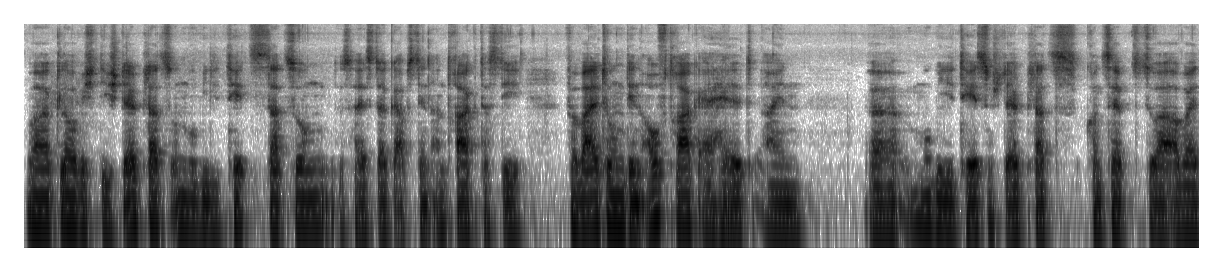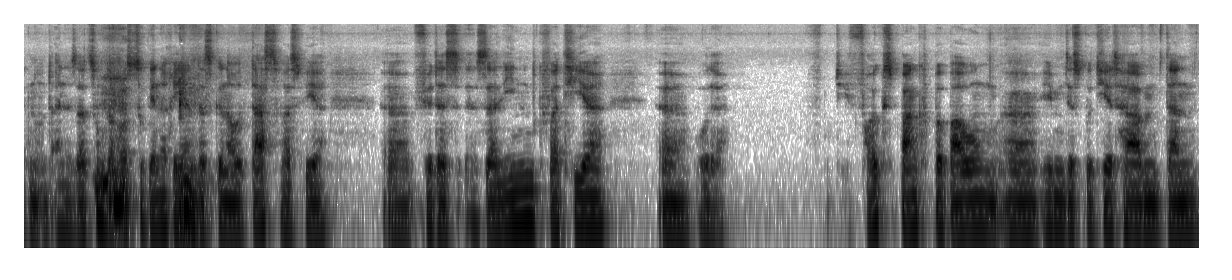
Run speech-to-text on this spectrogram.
war, glaube ich, die Stellplatz- und Mobilitätssatzung. Das heißt, da gab es den Antrag, dass die Verwaltung den Auftrag erhält, ein äh, Mobilitäts- und Stellplatzkonzept zu erarbeiten und eine Satzung daraus zu generieren, dass genau das, was wir äh, für das Salinenquartier äh, oder die Volksbankbebauung äh, eben diskutiert haben, dann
